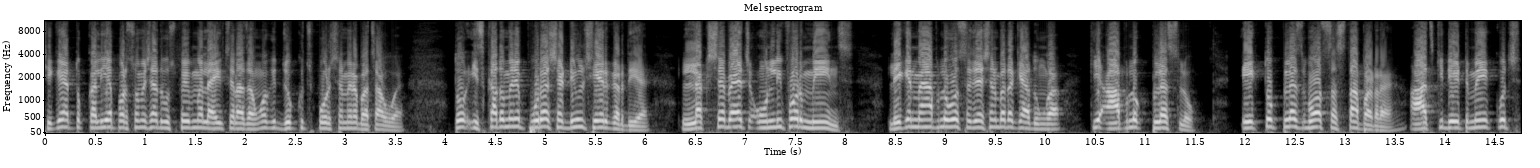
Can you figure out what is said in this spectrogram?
ठीक है तो कल या परसों में शायद उस पर भी मैं लाइव चला जाऊँगा कि जो कुछ पोर्शन मेरा बचा हुआ है। तो इसका तो मैंने पूरा शेड्यूल शेयर कर दिया है। लक्ष्य बैच ओनली फॉर मेन्स लेकिन मैं आप लोगों को सजेशन बता क्या दूँगा कि आप लोग प्लस लो। एक तो प्लस बहुत सस्ता पड़ रहा है। आज की डेट में कुछ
